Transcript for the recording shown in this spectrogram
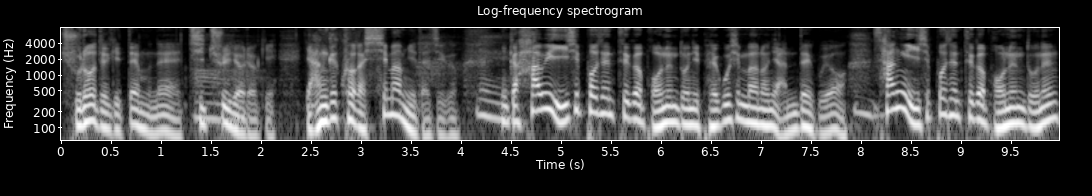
줄어들기 때문에 지출 여력이 양극화가 심합니다, 지금. 네. 그러니까 하위 20%가 버는 돈이 150만 원이 안 되고요. 상위 20%가 버는 돈은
